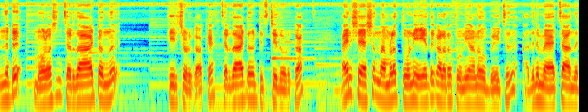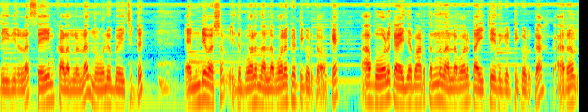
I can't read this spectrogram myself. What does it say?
എന്നിട്ട് മുകൾവശം ചെറുതായിട്ടൊന്ന് തിരിച്ചു കൊടുക്കുക ഓക്കെ ചെറുതായിട്ടൊന്ന് ട്വിസ്റ്റ് ചെയ്ത് കൊടുക്കുക. അതിനുശേഷം നമ്മൾ തുണി ഏത് കളർ തുണിയാണോ ഉപയോഗിച്ചത് അതിന് മാച്ച് ആകുന്ന രീതിയിലുള്ള സെയിം കളറിലുള്ള നൂൽ ഉപയോഗിച്ചിട്ട് എന്റെ വശം ഇതുപോലെ നല്ലപോലെ കെട്ടി കൊടുക്കുക ഓക്കെ ആ ബോൾ കഴിഞ്ഞ പാടെ തന്നെ നല്ലപോലെ ടൈറ്റ് ചെയ്ത് കെട്ടിക്കൊടുക്കുക. കാരണം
